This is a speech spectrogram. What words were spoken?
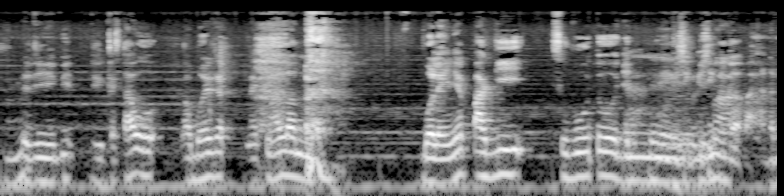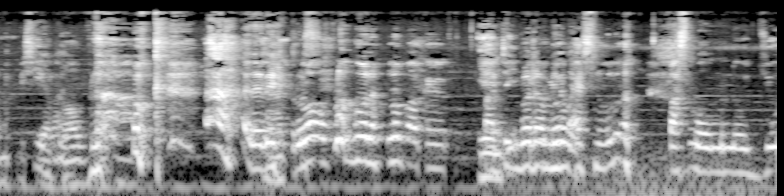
Hmm. udah di dikasih tahu nggak boleh naik malam bolehnya pagi subuh tuh jam Hmm. bisik-bisik lima. juga pak. Ada mic bisik Iya, kan? goblok. Ada deh terus? Goblok gue lo pakai ya, pancing gue udah minum es mulu. Pas mau menuju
